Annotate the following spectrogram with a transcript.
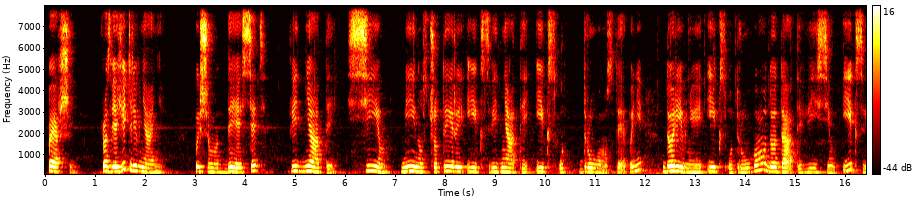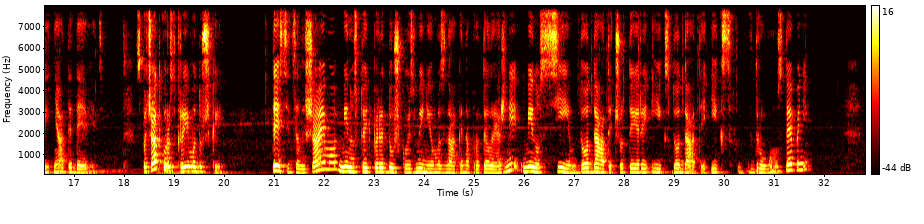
Перший. Розв'яжіть рівняння. Пишемо 10, відняти 7 мінус 4х відняти х у другому степені, дорівнює х у другому, додати 8х відняти 9. Спочатку розкриємо дужки. 10 залишаємо, мінус стоїть перед дужкою, змінюємо знаки на протилежні. Мінус 7 додати 4х, додати х в другому степені.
